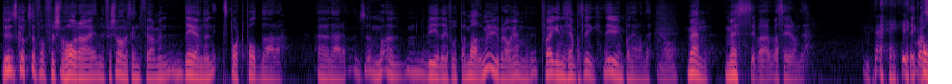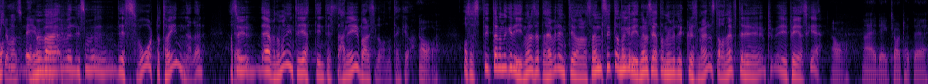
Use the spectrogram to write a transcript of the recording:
Du ska också få försvara, försvara jag inte för, men det är ju ändå en sportpodd där. eh, där. Så, ma- Vi gillar ju fotboll. Malmö är ju bra igen, på väg in i Champions League. Det är ju imponerande. Ja. Men Messi, vad, vad säger du om det? Nej, det är vad ska man säga men vad, liksom, det är svårt att ta in eller? Alltså, Ja. Även om man inte är jätteintresserad, han är ju Barcelona tänker jag. Ja. Och så sitter han och grinar och säger att det här vill jag inte göra. Sen sitter han och grinar och säger att han är hur lycklig som helst dagen efter i, i PSG. Ja, nej det är klart att det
